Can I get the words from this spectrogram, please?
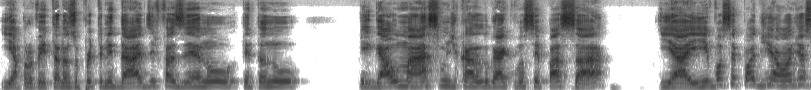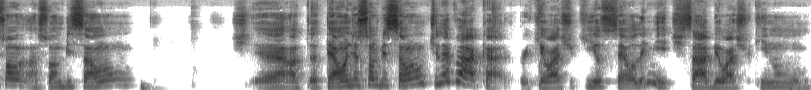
e aproveitando as oportunidades e fazendo, tentando pegar o máximo de cada lugar que você passar. E aí você pode ir aonde a sua, a sua ambição. é, até onde a sua ambição te levar, cara. Porque eu acho que o céu é o limite, sabe? Eu acho que não.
